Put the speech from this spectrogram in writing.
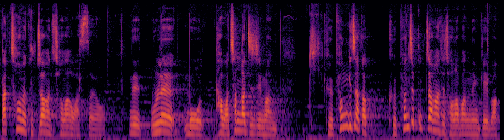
딱 처음에 국장한테 전화가 왔어요. 근데 원래 뭐 다 마찬가지지만 기- 그 편기자가 그 편집국장한테 전화 받는 게 막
